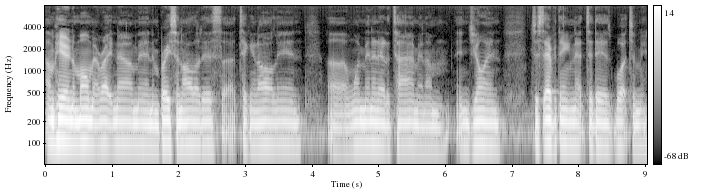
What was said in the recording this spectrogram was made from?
I'm here in the moment right now, man, embracing all of this, uh, taking it all in, uh, one minute at a time, and I'm enjoying just everything that today has brought to me.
